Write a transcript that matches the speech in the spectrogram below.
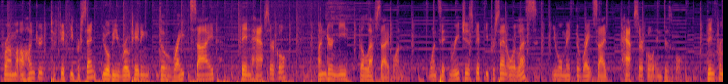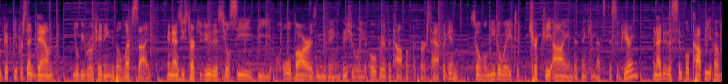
From 100 to 50%, you will be rotating the right side thin half circle underneath the left side one. Once it reaches 50% or less, you will make the right side half circle invisible. Then from 50% down, you'll be rotating the left side. And as you start to do this, you'll see the whole bar is moving visually over the top of the first half again. So we'll need a way to trick the eye into thinking that's disappearing. And I did a simple copy of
